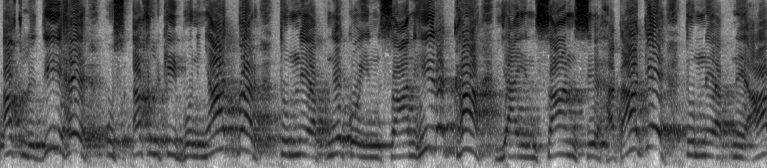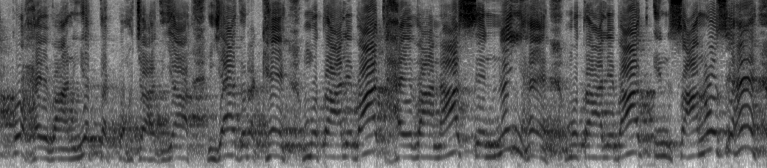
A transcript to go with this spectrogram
अक्ल दी है। उस अक्ल की बुनियाद पर तुमने अपने को इंसान ही रखा या इंसान से हटा के तुमने अपने आप को हैवानियत तक पहुँचा दिया। याद रखें, मुतालबात हैवानात से नहीं है। मुतालबात इंसानों से हैं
